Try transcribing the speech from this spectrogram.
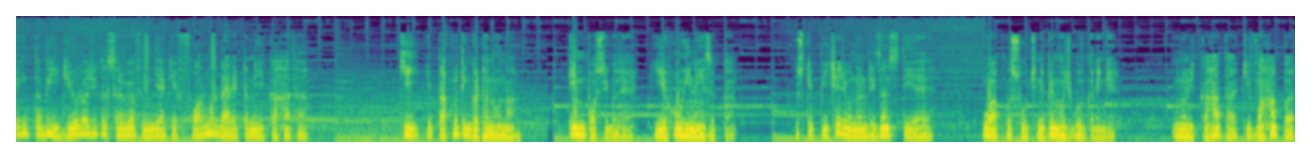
लेकिन तभी जियोलॉजिकल सर्वे ऑफ़ इंडिया के फॉर्मर डायरेक्टर ने ये कहा था कि ये प्राकृतिक गठन होना इम्पॉसिबल है, ये हो ही नहीं सकता। उसके पीछे जो उन्होंने रीजंस दिए हैं, वो आपको सोचने पे मजबूर करेंगे। उन्होंने कहा था कि वहाँ पर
